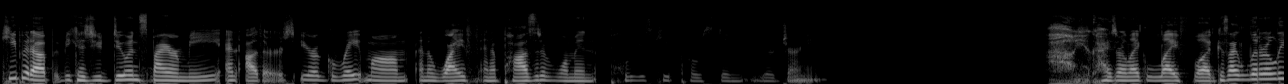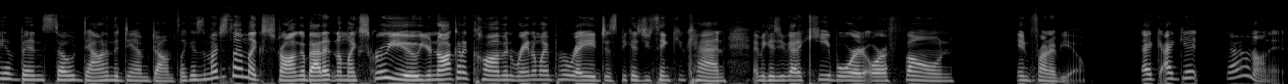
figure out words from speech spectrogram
Keep it up because you do inspire me and others. You're a great mom and a wife and a positive woman. Please keep posting your journey. Oh, you guys are like lifeblood because I literally have been so down in the damn dumps. Like, as much as I'm like strong about it and I'm like, screw you, you're not going to come and rain on my parade just because you think you can and because you've got a keyboard or a phone in front of you. I, I get down on it.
